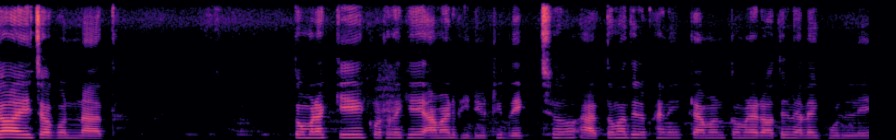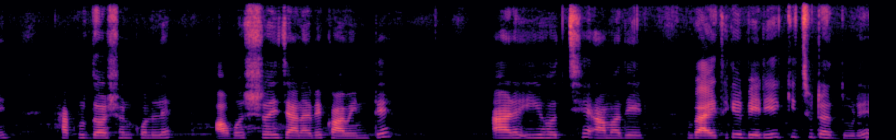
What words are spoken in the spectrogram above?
জয় জগন্নাথ। তোমরা কে? কোথা থেকে আমার ভিডিওটি দেখছ? আর তোমাদের ওখানে কেমন তোমরা রথের মেলায় ঘুরলে, ঠাকুর দর্শন করলে, অবশ্যই জানাবে কমেন্টে আর ই হচ্ছে আমাদের বাড়ি থেকে বেরিয়ে কিছুটা দূরে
